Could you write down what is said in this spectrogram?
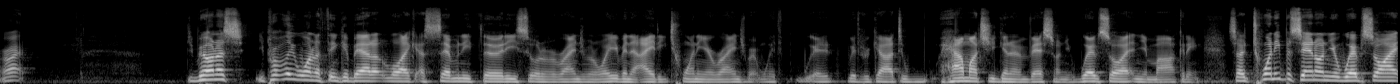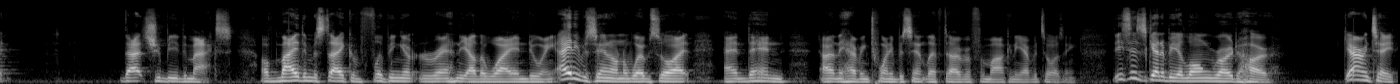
All right? to be honest, you probably want to think about it like a 70 30 sort of arrangement or even an 80 20 arrangement with, with, with regard to how much you're going to invest on your website and your marketing. So 20% on your website, that should be the max. I've made the mistake of flipping it around the other way and doing 80% on a website and then only having 20% left over for marketing advertising. This is going to be a long road to hoe. Guaranteed.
